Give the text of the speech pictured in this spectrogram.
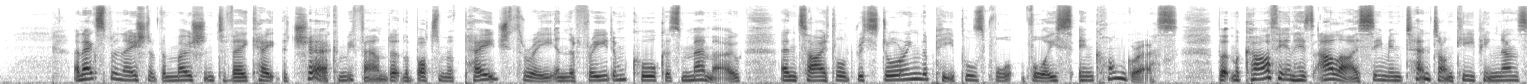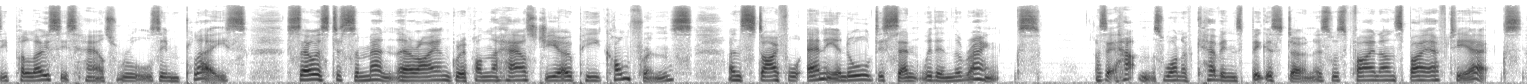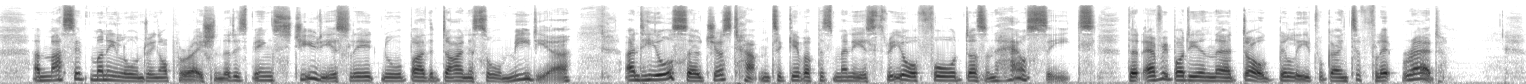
An explanation of the motion to vacate the chair can be found at the bottom of page three in the Freedom Caucus memo entitled Restoring the People's Vo- Voice in Congress. But McCarthy and his allies seem intent on keeping Nancy Pelosi's House rules in place so as to cement their iron grip on the House GOP conference and stifle any and all dissent within the ranks. As it happens, one of Kevin's biggest donors was financed by FTX, a massive money laundering operation that is being studiously ignored by the dinosaur media, and he also just happened to give up as many as three or four dozen house seats that everybody and their dog believed were going to flip red.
